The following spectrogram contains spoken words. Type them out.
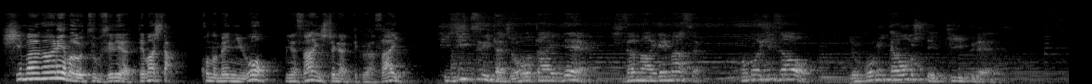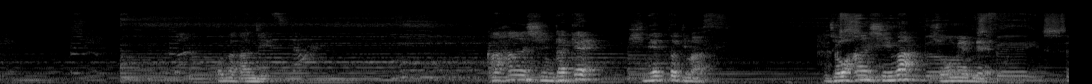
暇があればうつ伏せでやってました。このメニューを皆さん一緒にやってください。肘ついた状態で膝曲げます。この膝を横に倒してキープですこんな感じ下半身だけひねっときます。上半身は正面で。す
